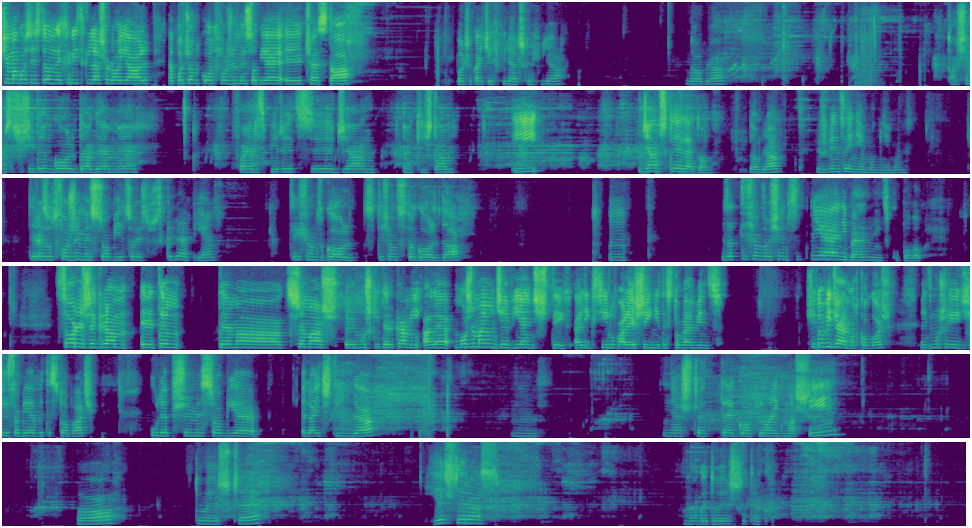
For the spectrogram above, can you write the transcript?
Siemanko z tej strony Chris Clash Royale. Na początku otworzymy sobie y, chesta. Poczekajcie chwileczkę, chwilę. Dobra. 831 golda, gemy. Fire Spirits, Gian jakiś tam. I Gian Skeleton. Dobra. Już więcej nie mam, nie mam. Teraz otworzymy sobie, co jest w sklepie. 1000 gold, 1100 golda. Mm. Za 1800. Nie, nie będę nic kupował. Sorry, że gram y, tym tema trzema y, ale może mają 9 tych eliksirów, ale jeszcze ich nie testowałem, więc się dowiedziałem od kogoś, więc muszę je dzisiaj sobie wytestować. Ulepszymy sobie Lightninga. Mm. Jeszcze tego Flying Machine. O, to jeszcze. Jeszcze raz. Mogę to jeszcze tak.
